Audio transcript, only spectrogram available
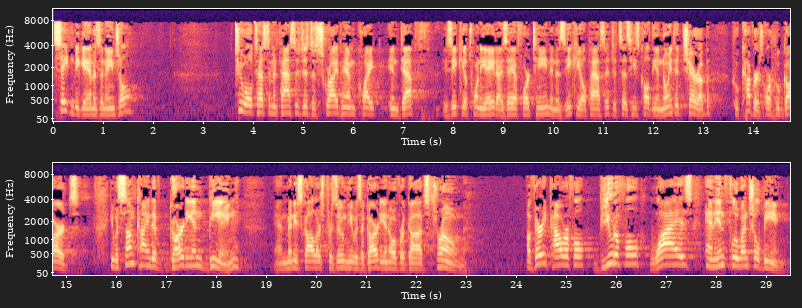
Satan began as an angel. Two Old Testament passages describe him quite in depth. Ezekiel 28, Isaiah 14. In Ezekiel passage, it says he's called the anointed cherub who covers or who guards. He was some kind of guardian being and many scholars presume he was a guardian over God's throne. A very powerful, beautiful, wise, and influential being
